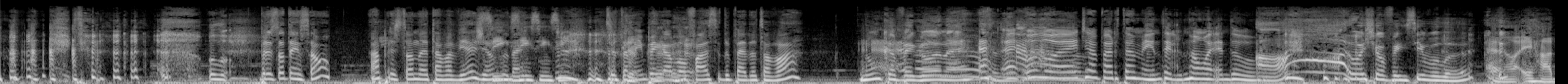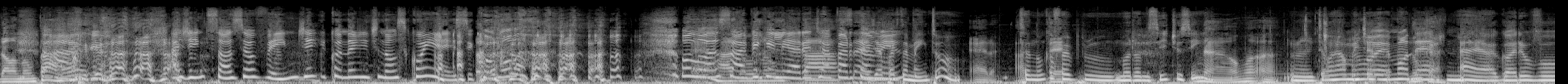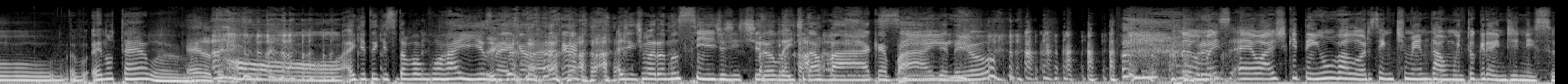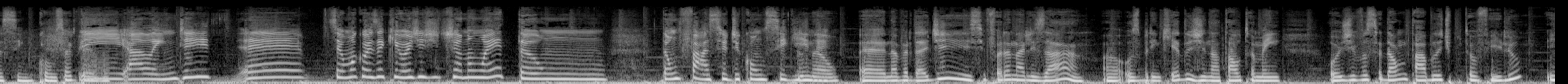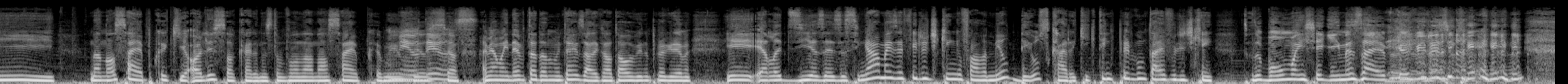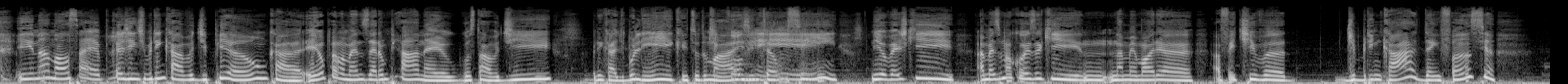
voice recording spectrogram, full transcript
Prestou atenção? Ah, prestou, né? Tava viajando, Sim, né? sim, sim, sim. Você também pegava alface do pé da tua avó? Nunca pegou, né? É, o Luan é de apartamento, ele não é do. Ah, eu achei ofensivo, Luan. É, errada ela não tá, Ah, né? A gente só se ofende quando a gente não se conhece. Como o Luan, o Luan Errado sabe que ele era de tá. Você é apartamento. de apartamento? Era. Você nunca Até- foi pro. morou no sítio, assim? Não, ah, Ah, Então realmente Não é moderno. É, agora eu vou, eu vou- É Nutella. É, tem. Oh, aqui, aqui você tá falando com raiz, né, cara? A gente morou no sítio, a gente tirou leite da vaca, Sim. entendeu? Não, mas é, eu acho que tem um valor sentimental muito grande nisso, assim. Com certeza. E além de é, ser uma coisa que hoje a gente já não é tão, tão fácil de conseguir, né? É, na verdade, se for analisar ó, os brinquedos de Natal também, hoje você dá um tablet pro teu filho e na nossa época aqui, olha só, cara, nós estamos falando da nossa época, meu, Meu Deus, Deus. do céu. A minha mãe deve estar dando muita risada, que ela tá ouvindo o programa. E ela dizia às vezes assim: ah, mas é filho de quem? Eu falava, meu Deus, cara, o que, que tem que perguntar? É filho de quem? Tudo bom, mãe? Cheguei nessa época, é filho de quem? e na nossa época a gente brincava de peão, cara. Eu, pelo menos, era um piá, né? Eu gostava de brincar de bolica e tudo De mais. Correr. Então, sim. E eu vejo que a mesma coisa que na memória afetiva de brincar da infância,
